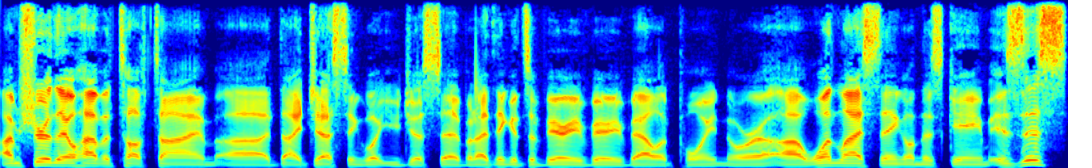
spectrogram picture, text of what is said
I'm sure they'll have a tough time uh, digesting what you just said, but I think it's a very, very valid point, Nora. Uh, one last thing on this game is this,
